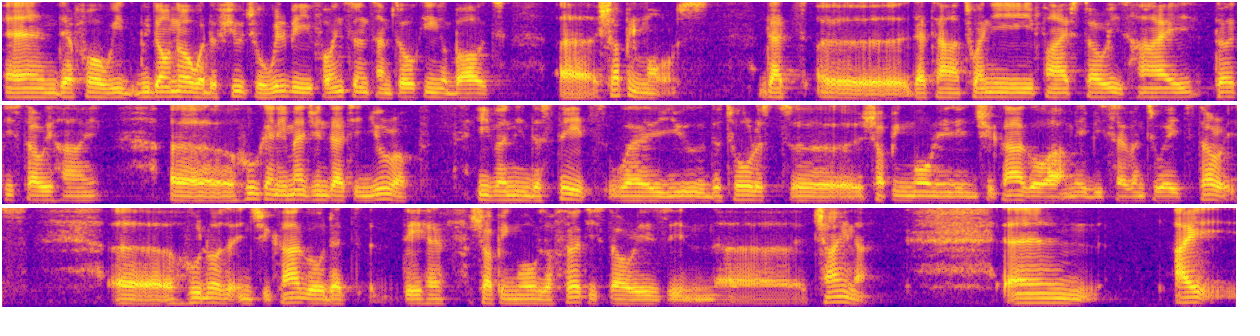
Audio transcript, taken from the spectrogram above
And therefore, we, we don't know what the future will be. For instance, I'm talking about uh, shopping malls that uh, that are 25 stories high, 30 story high. Uh, who can imagine that in Europe? Even in the States, where you the tallest uh, shopping mall in, in, Chicago are maybe seven to eight stories. Uh, who knows in Chicago that they have shopping malls of 30 stories in uh, China? And I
